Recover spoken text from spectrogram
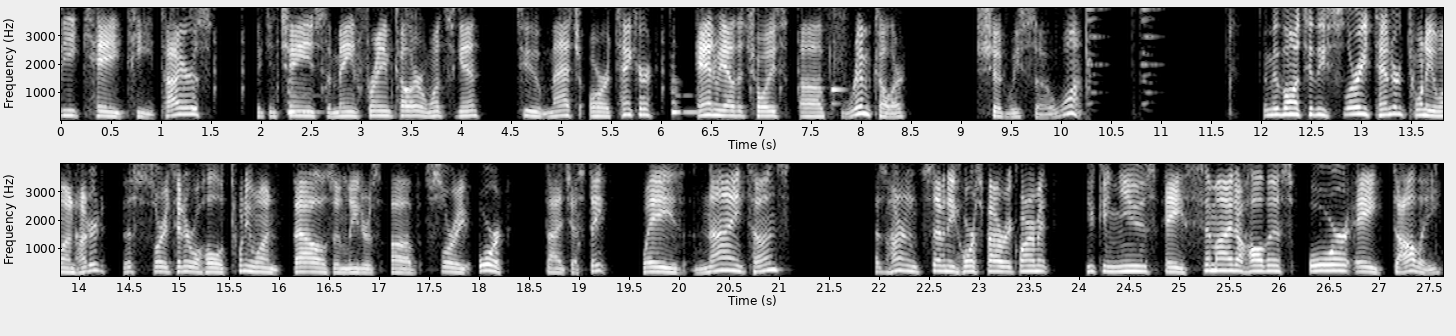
BKT tires. We can change the main frame color once again to match our tanker. And we have the choice of rim color should we so want. We move on to the slurry tender 2100. This slurry tender will hold 21,000 liters of slurry or digestate, weighs 9 tons, has 170 horsepower requirement. You can use a semi to haul this or a dolly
